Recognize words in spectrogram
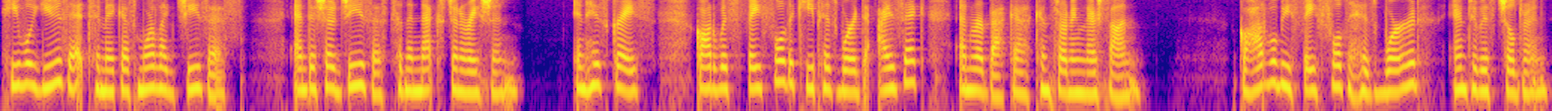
He will use it to make us more like Jesus and to show Jesus to the next generation. In His grace, God was faithful to keep His word to Isaac and Rebekah concerning their son. God will be faithful to His word and to His children,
